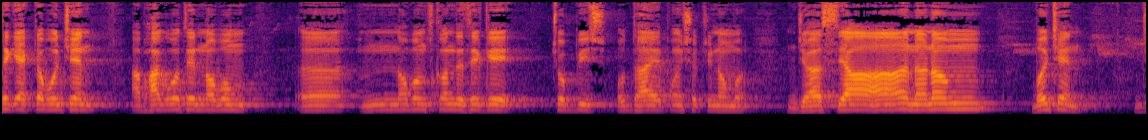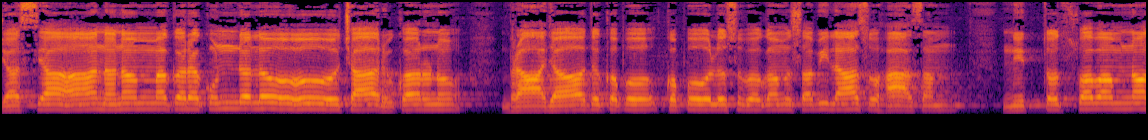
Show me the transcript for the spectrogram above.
থেকে, একটা বলছেন আর ভাগবতের নবম নবম স্কন্ধে থেকে চব্বিশ অধ্যায় পঁয়ষট্টি নম্বর। যস্যাননম, বলছেন, যস্যাননম মকর কুণ্ডল চারুকর্ণ। भ्राजद कपो कपोलसुभगम सविलासुहासम नित्योत्सव न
